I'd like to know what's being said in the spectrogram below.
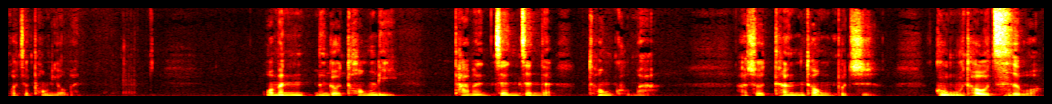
或者朋友们。我们能够同理他们真正的痛苦吗？他说：“疼痛不止，骨头刺我，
